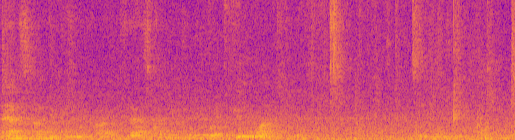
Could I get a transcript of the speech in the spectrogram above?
That's how you can do projects. That's how you can do what you want to do.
